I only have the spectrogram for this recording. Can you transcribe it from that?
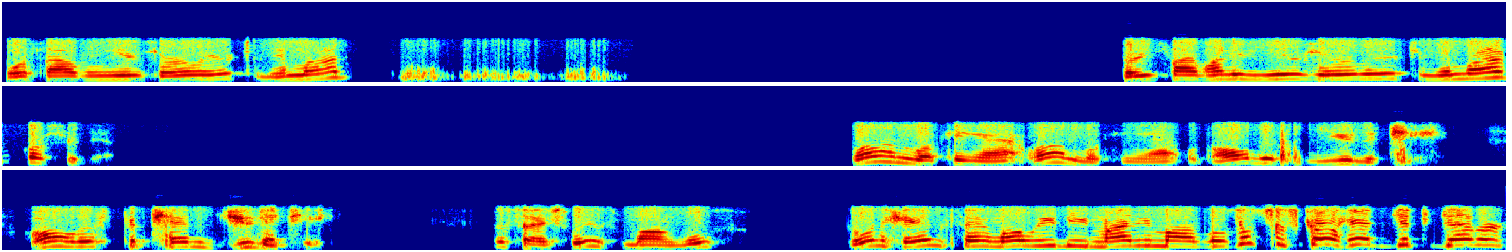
4,000 years earlier to Nimrod? 3,500 years earlier to Nimrod? Of course we did. What I'm looking at, what I'm looking at with all this unity, all this pretend unity, essentially is Mongols going ahead and saying, well, we be mighty Mongols. Let's just go ahead and get together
